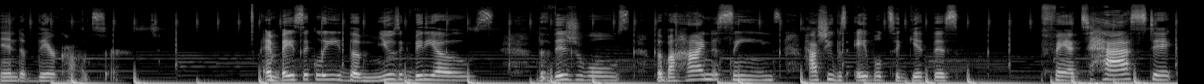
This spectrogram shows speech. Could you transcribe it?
end of their concert. And basically, the music videos, the visuals, the behind the scenes, how she was able to get this fantastic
